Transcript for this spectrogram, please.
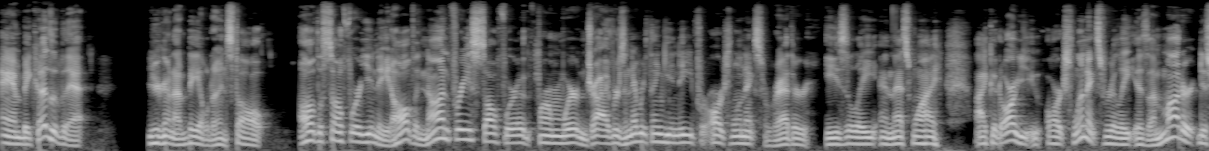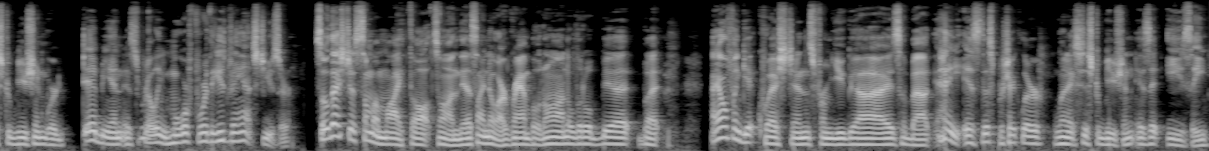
And because of that, you're going to be able to install all the software you need, all the non free software, firmware, and drivers, and everything you need for Arch Linux rather easily. And that's why I could argue Arch Linux really is a moderate distribution where Debian is really more for the advanced user. So that's just some of my thoughts on this. I know I rambled on a little bit, but I often get questions from you guys about, hey, is this particular Linux distribution, is it easy?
